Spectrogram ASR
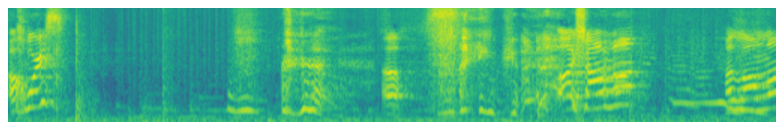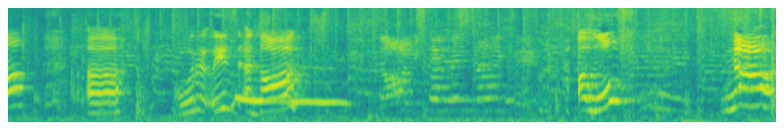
a horse. uh, a shama, a llama, uh, what is a dog? A wolf? No.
